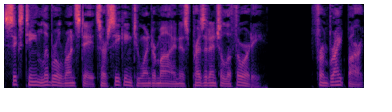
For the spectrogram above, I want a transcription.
16 liberal-run states are seeking to undermine his presidential authority. From Breitbart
